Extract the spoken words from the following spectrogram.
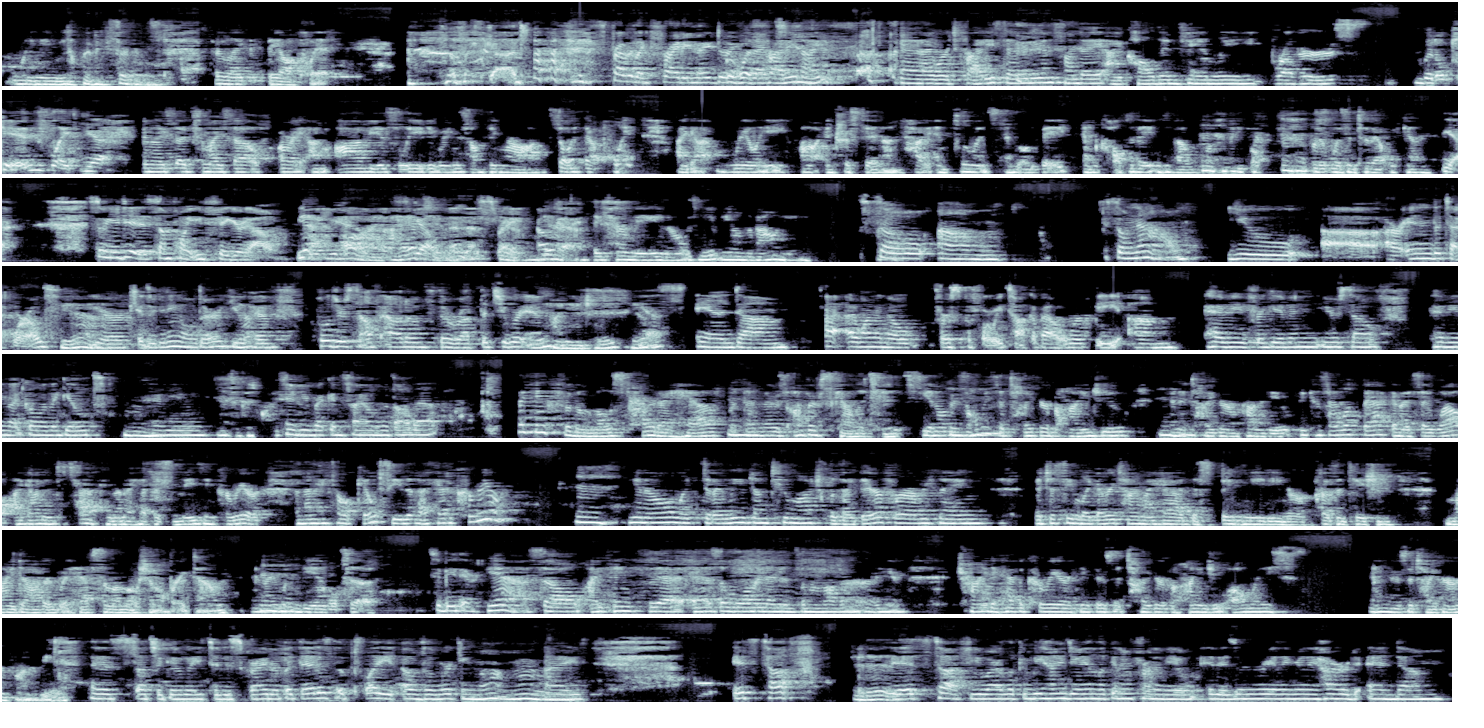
"What do you mean we don't have any servers?" They're like, "They all quit." Oh my God. It's probably like Friday night during It was that. Friday night, and I worked Friday, Saturday, and Sunday. I called in family, brothers, little kids, like, Yeah. and I said to myself, all right, I'm obviously doing something wrong. So at that point, I got really uh, interested on how to influence and motivate and cultivate and develop other people. But it wasn't to that weekend. Yeah. So you did at some point you figured out. Yeah, You, you had oh, a I, I had skill to. in this, right? Yeah, Okay. yeah. They turned me, you know, it was mutiny on the bounty. So, um, so now you uh, are in the tech world. Yeah. Your kids are getting older. You Yeah. have pulled yourself out of the rut that you were in. Financially, yeah. Yes. And um, I, I want to know first before we talk about WorkBee, um, have you forgiven yourself? Have you let go of the guilt? Mm, Have you that's a good question. have you reconciled with all that? I think for the most part I have, but then mm-hmm. there's other skeletons. You know, there's always mm-hmm. a tiger behind you and a mm-hmm. tiger in front of you. Because I look back and I say, well, I got into tech and then I had this amazing career. And then I felt guilty that I had a career. Mm. You know, like, did I leave them too much? Was I there for everything? It just seemed like every time I had this big meeting or presentation, my daughter would have some emotional breakdown and I wouldn't be able to To be there. yeah, so I think that as a woman and as a mother, and you're trying to have a career, I think there's a tiger behind you always, and there's a tiger in front of you. That is such a good way to describe it, but that is the plight of the working mom. Mm. I, it's tough. It is. It's tough. You are looking behind you and looking in front of you. It is really, really hard. And um,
